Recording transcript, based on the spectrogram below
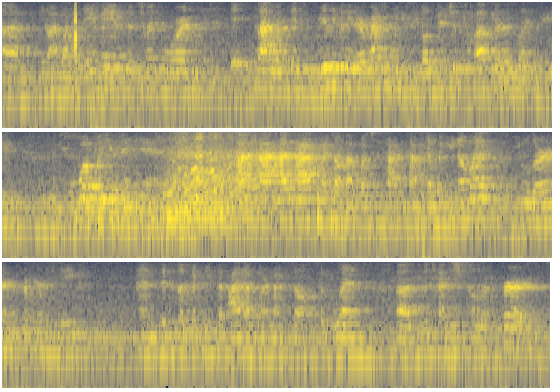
Um, you know, I've watched the AMAs, Critics' Choice Awards, it, GLAAD Awards. It's really, really nerve-wracking when you see those pictures come up because it's like, what was you thinking? I've, I've asked myself that question time and time again, but you know what? You learn from your mistakes, and this is a technique that I have learned myself to blend, uh, use a transition color first,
